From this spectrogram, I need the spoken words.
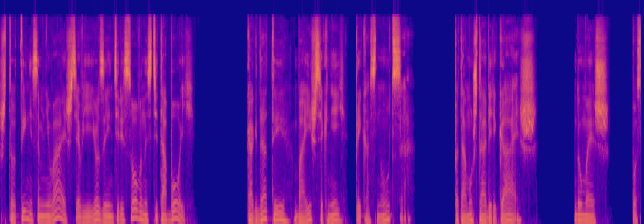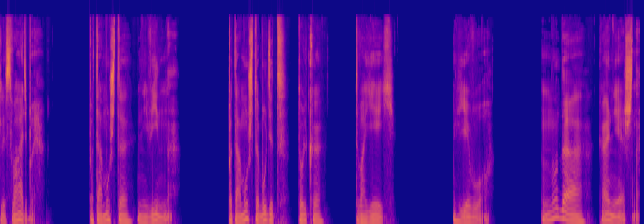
что ты не сомневаешься в ее заинтересованности тобой. Когда ты боишься к ней прикоснуться, потому что оберегаешь, думаешь после свадьбы, потому что невинна, потому что будет только твоей, его. Ну да, конечно.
